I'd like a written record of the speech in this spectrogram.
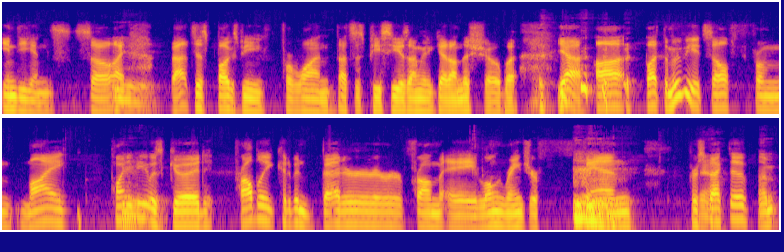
Indians. So I Mm. that just bugs me for one. That's as PC as I'm going to get on this show. But yeah, uh, but the movie itself, from my point of view, Hmm. was good. Probably could have been better from a Lone Ranger fan perspective. I'm,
